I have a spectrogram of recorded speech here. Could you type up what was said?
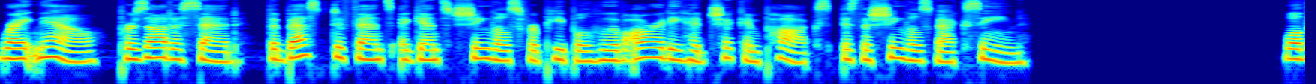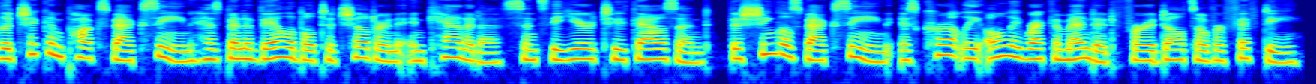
Right now, Pirzada said, the best defense against shingles for people who have already had chicken pox is the shingles vaccine. While the chickenpox vaccine has been available to children in Canada since the year 2000, the shingles vaccine is currently only recommended for adults over 50.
